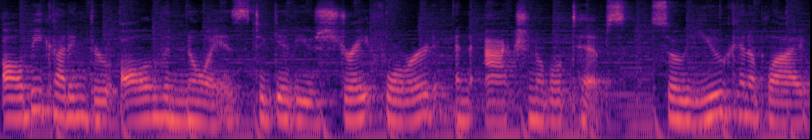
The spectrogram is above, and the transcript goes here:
I'll be cutting through all of the noise to give you straightforward and actionable tips so you can apply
